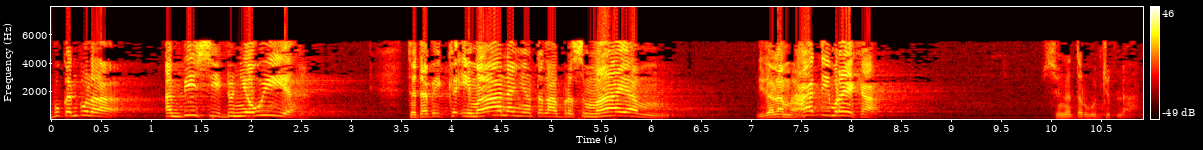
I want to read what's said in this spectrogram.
bukan pula ambisi duniawiyah tetapi keimanan yang telah bersemayam di dalam hati mereka sehingga terwujudlah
